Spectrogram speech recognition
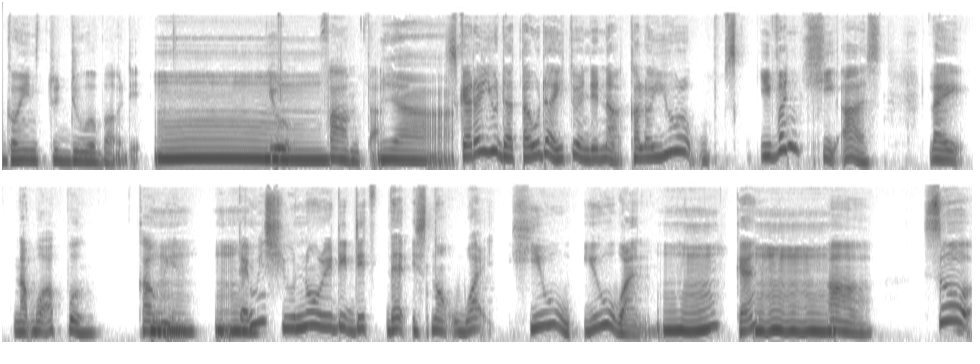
going to do about it Mm. you faham tak Yeah. sekarang you dah tahu dah itu yang dia nak kalau you even he ask like nak buat apa kahwin Mm, that means you know already that, that is not what you you want Mhm. kan Mm, mm, mm. Ah, so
